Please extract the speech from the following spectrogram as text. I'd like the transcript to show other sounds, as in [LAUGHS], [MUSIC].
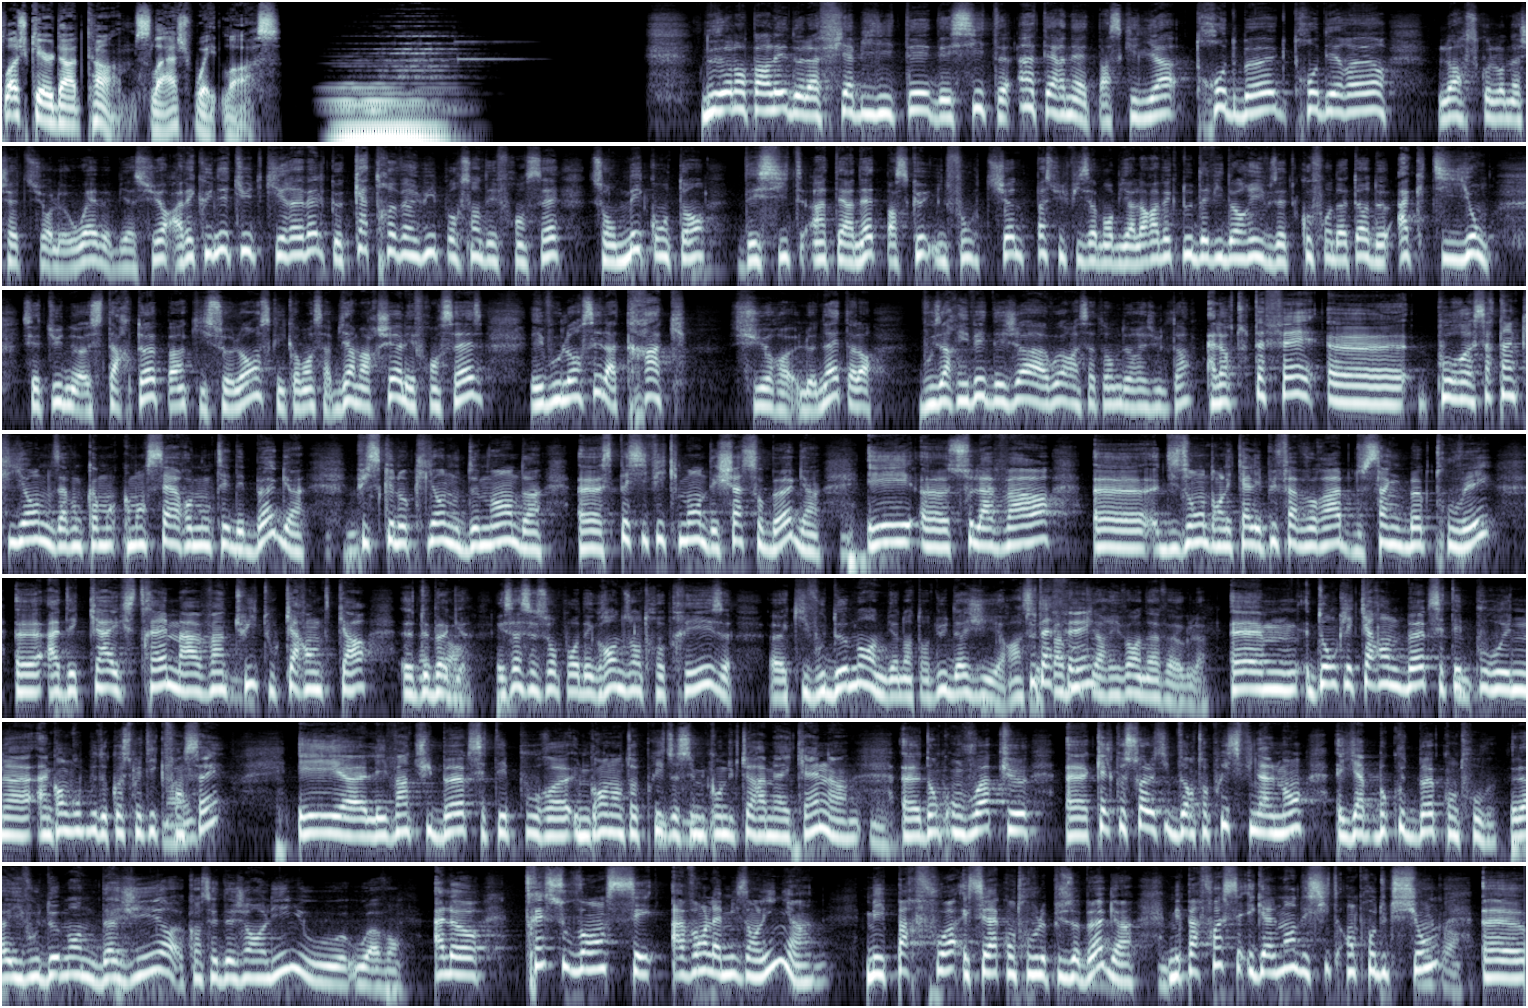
plushcare.com slash. Nous allons parler de la fiabilité des sites Internet parce qu'il y a trop de bugs, trop d'erreurs lorsque l'on achète sur le web, bien sûr, avec une étude qui révèle que 88% des Français sont mécontents des sites Internet parce qu'ils ne fonctionnent pas suffisamment bien. Alors avec nous, David Henry, vous êtes cofondateur de Actillon. C'est une start-up hein, qui se lance, qui commence à bien marcher, elle est française, et vous lancez la traque sur le net. Alors, vous arrivez déjà à avoir un certain nombre de résultats? Alors tout à fait. Euh, pour certains clients, nous avons commencé à remonter des bugs, mhm. puisque nos clients nous demandent euh, spécifiquement des chasses aux bugs. Mhm. Et euh, cela va, disons, dans les cas les plus favorables, de 5 bugs trouvés, à des cas extrêmes, à 28 ou 40 cas de bugs. Et ça, ce sont pour des grandes entreprises qui vous demandent, bien entendu, d'agir. Hein. Tout à pas fait. vous qui arrivez en aveugle. donc les 40 bugs, c'était mm. pour une, un grand groupe de cosmétiques français. Et euh, les 28 bugs, c'était pour euh, une grande entreprise de semi-conducteurs américaine. Mm-hmm. Euh, donc on voit que, quel que soit le type d'entreprise, finalement, il y a beaucoup de bugs qu'on trouve. C'est-à-dire, ils vous demandent d'agir quand c'est déjà en ligne ou, avant? Alors, très souvent, c'est avant la mise en ligne. mais parfois, et c'est là qu'on trouve le plus de bugs, mais parfois c'est également des sites en production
